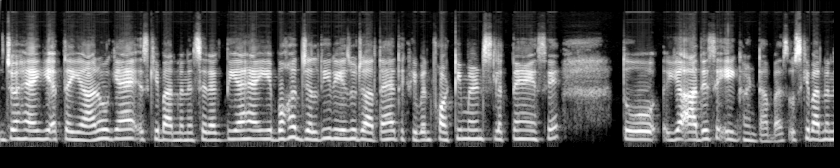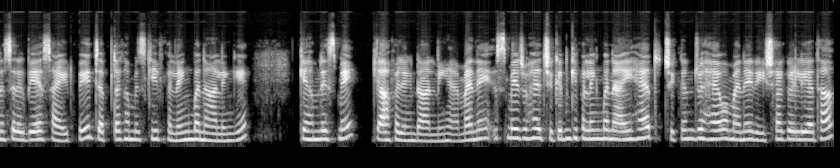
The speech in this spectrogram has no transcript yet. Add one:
जो है ये अब तैयार हो गया है। इसके बाद मैंने इसे रख दिया है। ये बहुत जल्दी रेज़ हो जाता है, तकरीबन फोर्टी मिनट्स लगते हैं इसे। तो या आधे से एक घंटा बस। उसके बाद मैंने इसे रख दिया है साइड पे। जब तक हम इसकी फिलिंग बना लेंगे कि हमने इसमें क्या फिलिंग डालनी है। मैंने इसमें जो है चिकन की फिलिंग बनाई है। तो चिकन जो है वो मैंने रेशा कर लिया था।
